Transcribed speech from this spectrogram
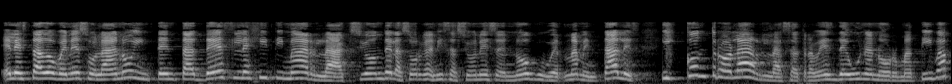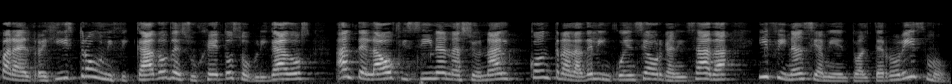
El Estado venezolano intenta deslegitimar la acción de las organizaciones no gubernamentales y controlarlas a través de una normativa para el registro unificado de sujetos obligados ante la Oficina Nacional contra la Delincuencia Organizada y Financiamiento al Terrorismo.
